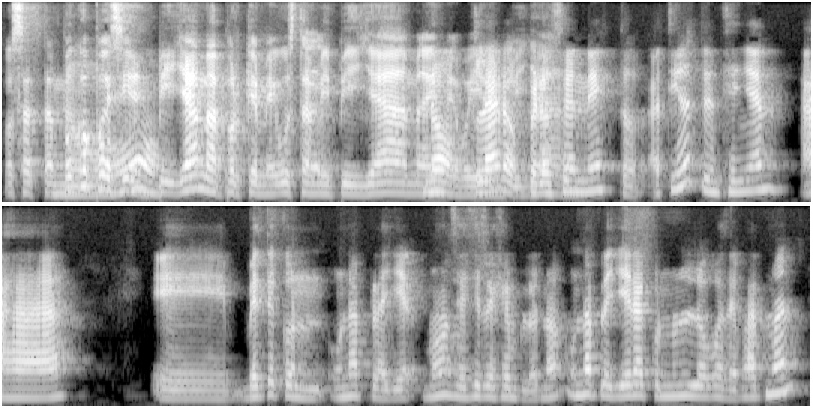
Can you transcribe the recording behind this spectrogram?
O sea, tampoco puedes ir en pijama porque me gusta mi pijama y me voy claro, a ir en pero sé pijama. honesto. A ti no te enseñan a... eh, vete con una playera, vamos a decir ejemplo, ¿no? Una playera con un logo de Batman,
